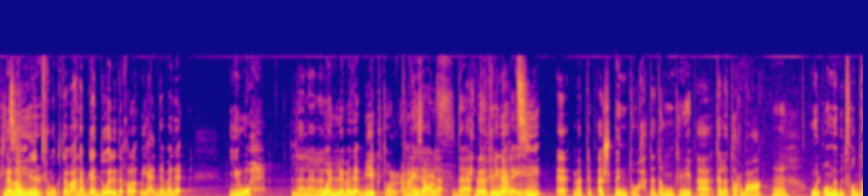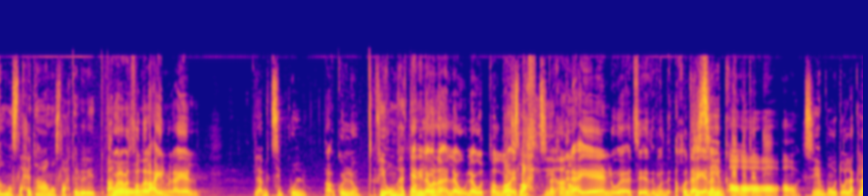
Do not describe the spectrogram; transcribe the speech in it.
كتير. ده موجود في مجتمعنا بجد ولا ده خلاص؟ يعني ده بدأ يروح لا لا لا ولا بدأ بيكتر؟ أنا عايزة اعرف لا ده إحنا داخلين على إيه؟ آه، ما بتبقاش بنت واحدة ده ممكن يبقى ثلاثة أربعة. مم. والأم بتفضل مصلحتها على مصلحة الولاد. ولا و- بتفضل عيل من العيال؟ لا بتسيب كله. آه كله في أمهات يعني تعمل لو كده. أنا لو لو اتطلقت مصلحتي، تاخد أنا- العيال خد عيالك تسيب آه آه وتمشي. آه آه تسيب وتقول لك لأ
